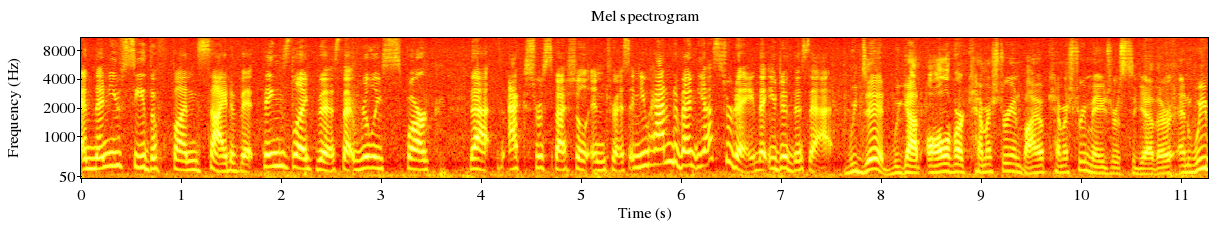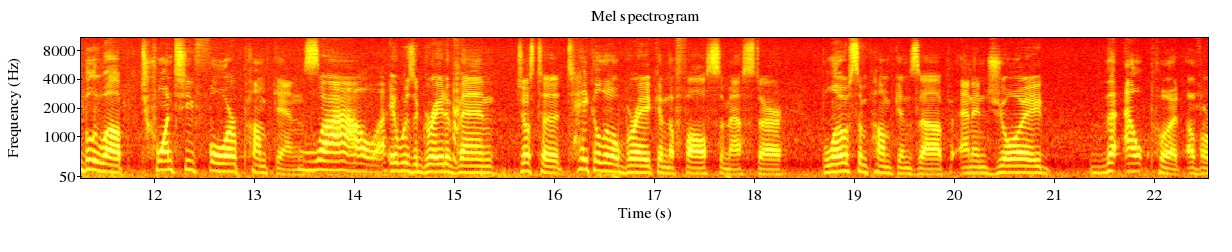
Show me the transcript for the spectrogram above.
And then you see the fun side of it. Things like this that really spark that extra special interest. And you had an event yesterday that you did this at. We did. We got all of our chemistry and biochemistry majors together, and we blew up 24 pumpkins. Wow. It was a great event just to take a little break in the fall semester, blow some pumpkins up, and enjoy the output of a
